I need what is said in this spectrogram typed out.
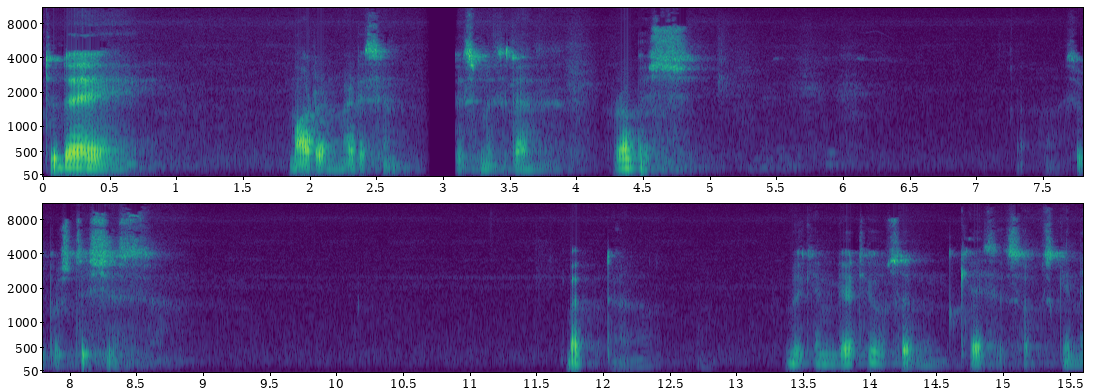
Today, modern medicine dismissed as rubbish, superstitious. But uh, we can get you certain cases of skin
